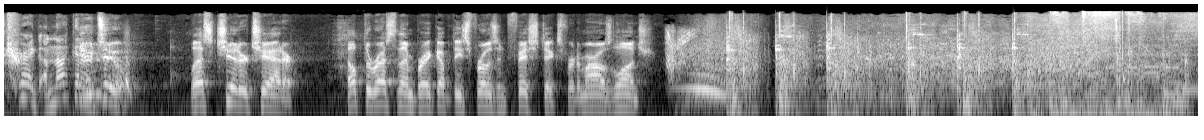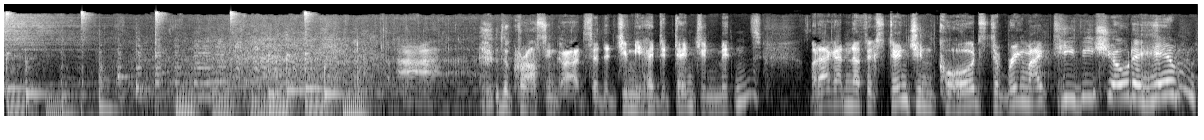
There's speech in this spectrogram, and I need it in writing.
Craig, I'm not gonna. You two! Less chitter chatter. Help the rest of them break up these frozen fish sticks for tomorrow's lunch. The crossing guard said that Jimmy had detention mittens, but I got enough extension cords to bring my TV show to him.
